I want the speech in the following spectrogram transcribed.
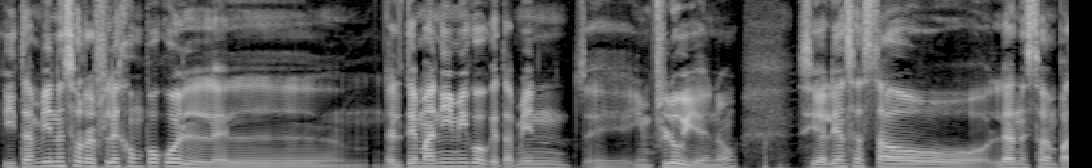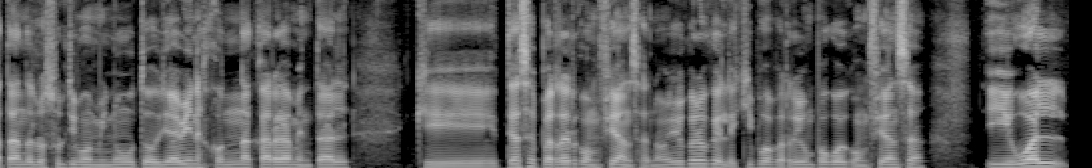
Y también eso refleja un poco el, el, tema anímico que también eh, influye, ¿no? Si Alianza ha estado, le han estado empatando los últimos minutos, ya vienes con una carga mental que te hace perder confianza, ¿no? Yo creo que el equipo ha perdido un poco de confianza. Igual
